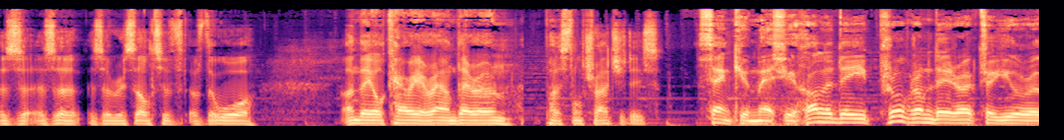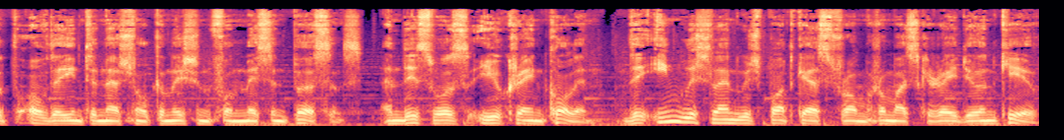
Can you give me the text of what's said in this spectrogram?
as a, as a, as a result of, of the war and they all carry around their own personal tragedies. Thank you, Matthew Holliday, Program Director Europe of the International Commission for Missing Persons. And this was Ukraine Calling, the English language podcast from Hromadske Radio in Kiev,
